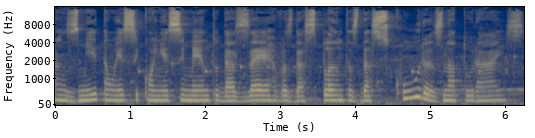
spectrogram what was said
transmitam esse conhecimento das ervas, das plantas, das curas naturais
